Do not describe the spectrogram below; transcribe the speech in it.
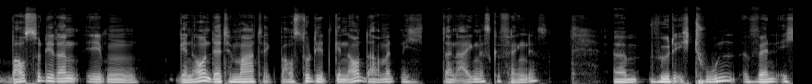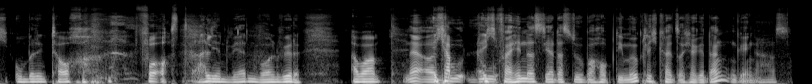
baust du dir dann eben genau in der Thematik, baust du dir genau damit nicht dein eigenes Gefängnis? ähm, würde ich tun, wenn ich unbedingt Taucher vor Australien werden wollen würde. Aber Ne, aber ich du, habe du ich, verhinderst ja, dass du überhaupt die Möglichkeit solcher Gedankengänge hast.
